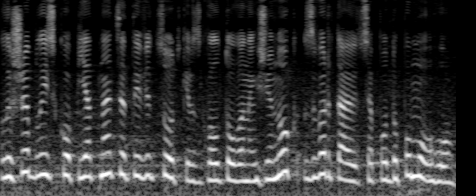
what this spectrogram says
лише близько 15% зґвалтованих жінок звертаються по допомогу.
